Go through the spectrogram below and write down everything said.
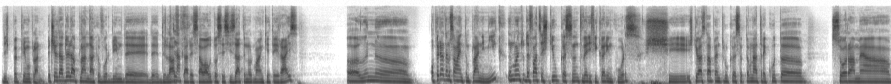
Deci pe primul plan. Pe cel de-al doilea plan, dacă vorbim de, de, de LAF, LAF, care s-au autosesizat în urma anchetei RISE, uh, în uh, o perioadă nu s-a mai întâmplat nimic. În momentul de față știu că sunt verificări în curs și știu asta pentru că săptămâna trecută sora mea,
